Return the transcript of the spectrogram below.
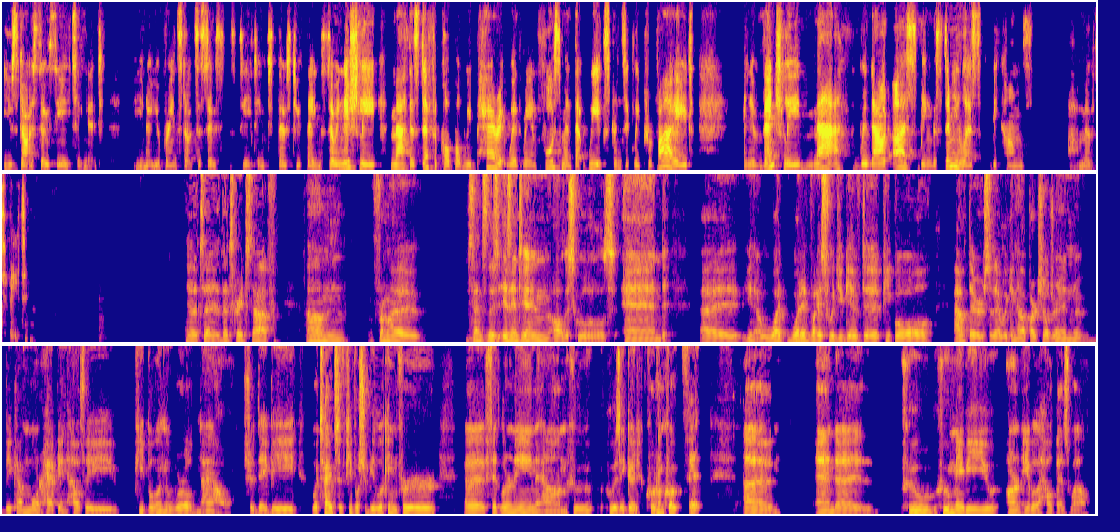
you start associating it you know your brain starts associating those two things. So initially math is difficult but we pair it with reinforcement that we extrinsically provide. And eventually math without us being the stimulus becomes uh, motivating. Yeah that's a that's great stuff. Um, from a since this isn't in all the schools and uh, you know what what advice would you give to people out there so that we can help our children become more happy and healthy people in the world now. Should they be what types of people should be looking for uh, fit learning? Um, who who is a good quote unquote fit? Um, and uh, who who maybe you aren't able to help as well.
